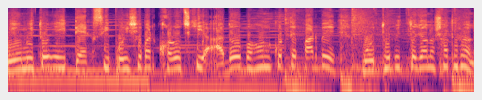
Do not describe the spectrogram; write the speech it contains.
নিয়মিত এই ট্যাক্সি পরিষেবার খরচ কি আদৌ বহন করতে পারবে মধ্যবিত্ত জনসাধারণ?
